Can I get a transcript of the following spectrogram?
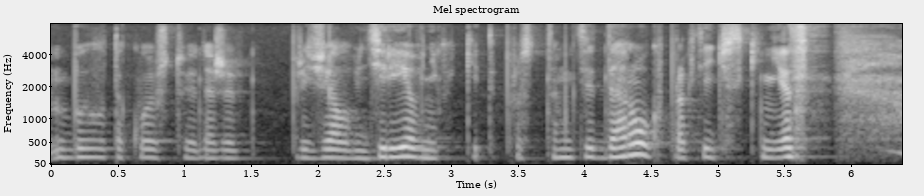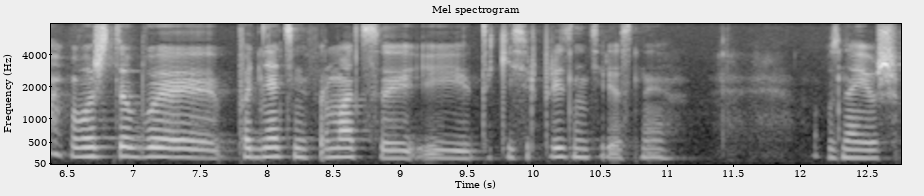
Было такое, что я даже приезжала в деревни какие-то, просто там, где дорог практически нет. Вот чтобы поднять информацию и такие сюрпризы интересные узнаешь.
